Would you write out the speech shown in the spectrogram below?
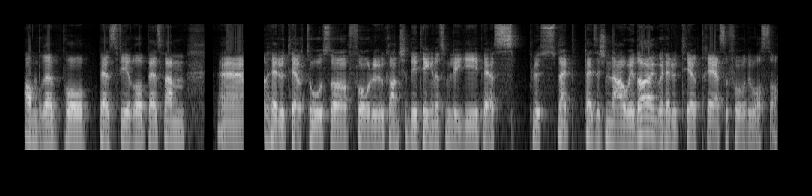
andre på PS4 og PS5. Eh, har du tier 2, så får du kanskje de tingene som ligger i PS Plus, nei, PlayStation Now i dag. Og har du tier 3, så får du også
